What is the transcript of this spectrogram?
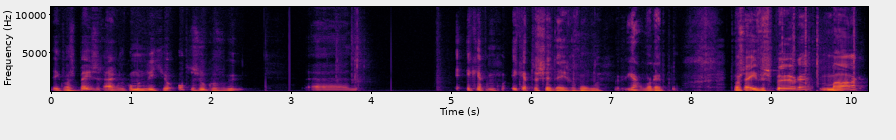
ik was bezig eigenlijk om een liedje op te zoeken voor u. Ik, heb ik heb de cd gevonden. Ja, waar heb Het was even speuren, maar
